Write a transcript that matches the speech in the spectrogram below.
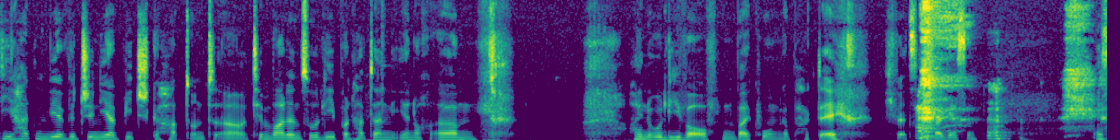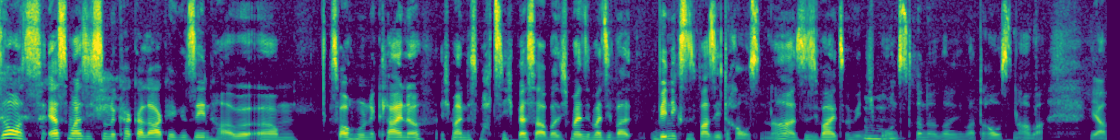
die hatten wir Virginia Beach gehabt und äh, Tim war dann so lieb und hat dann ihr noch ähm, eine Olive auf den Balkon gepackt. Ey, ich werde es nicht vergessen. so, das erste Mal, als ich so eine Kakerlake gesehen habe, ähm, es war auch nur eine kleine. Ich meine, das macht es nicht besser, aber ich meine, sie, sie war, wenigstens war sie draußen. Ne? Also sie war jetzt irgendwie nicht mhm. bei uns drin, sondern sie war draußen. Aber ja.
